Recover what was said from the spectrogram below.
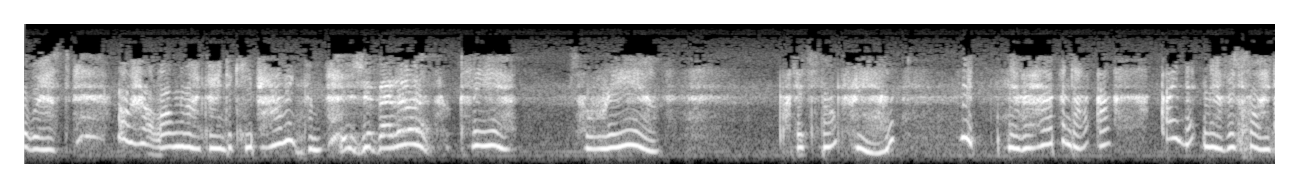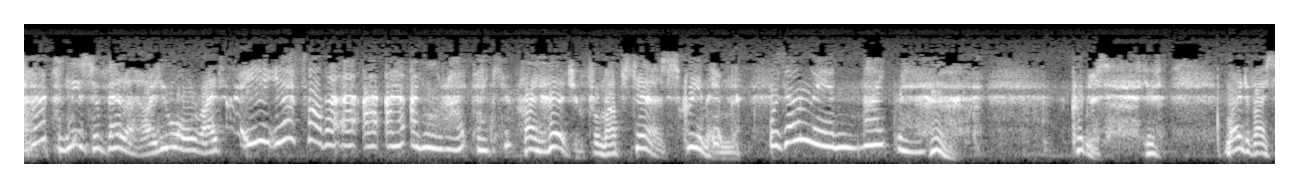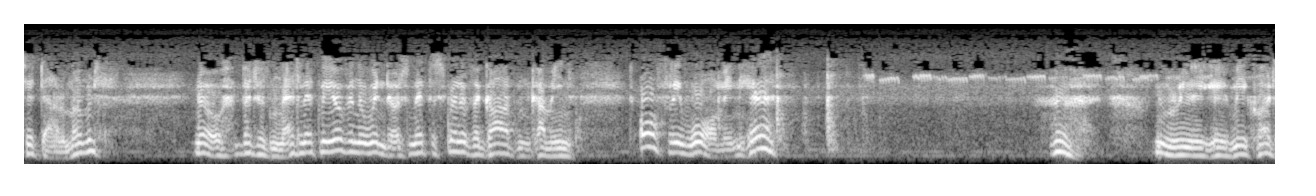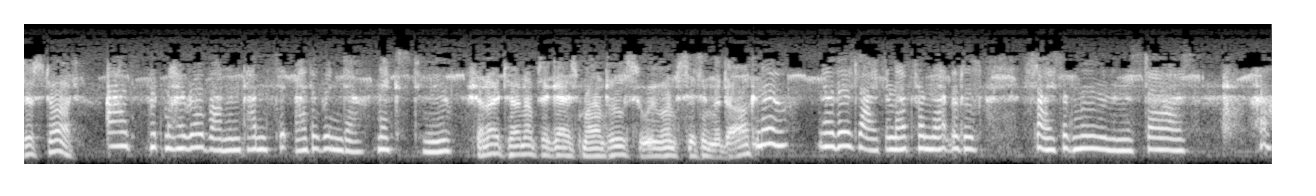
The worst. Oh, how long am I going to keep having them? Isabella? So clear, so real. But it's not real. It never happened. I, I, I ne- never saw it happen. Isabella, are you all right? Y- yes, Father, I, I, I'm all right, thank you. I heard you from upstairs screaming. It was only a nightmare. Goodness. Do you mind if I sit down a moment? No, better than that. Let me open the windows and let the smell of the garden come in. It's awfully warm in here. You really gave me quite a start. I'll put my robe on and come sit by the window next to you. Shall I turn up the gas mantle so we won't sit in the dark? No, no, there's light enough from that little slice of moon and the stars. Oh,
